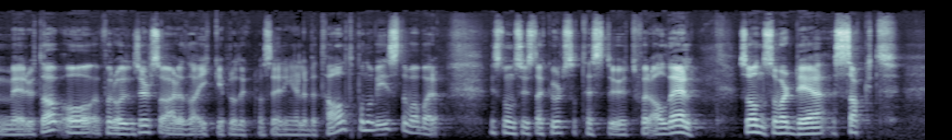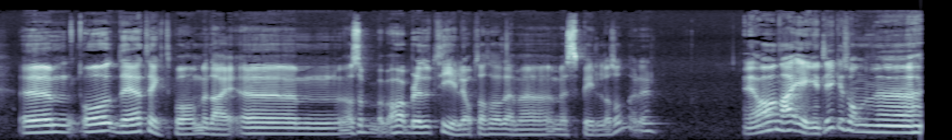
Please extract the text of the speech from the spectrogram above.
mer ut av. Og for ordens skyld så er det da ikke produktplassering eller betalt på noe vis. Det var bare hvis noen syns det er kult, så test det ut for all del. Sånn, så var det sagt. Um, og det jeg tenkte på med deg um, altså Ble du tidlig opptatt av det med, med spill og sånn, eller? Ja, nei, egentlig ikke sånn eh,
